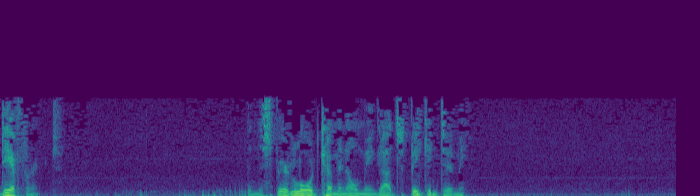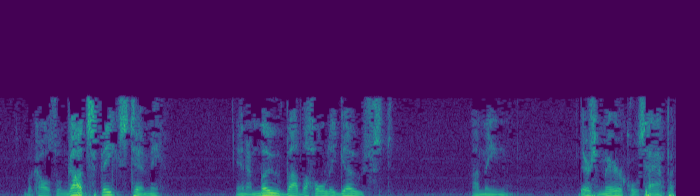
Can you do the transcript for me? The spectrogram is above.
different than the Spirit of the Lord coming on me and God speaking to me. Because when God speaks to me and a move by the Holy Ghost, I mean, there's miracles happen.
